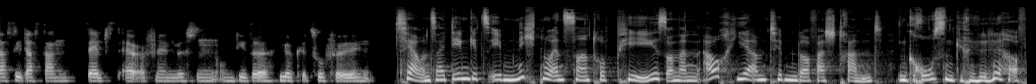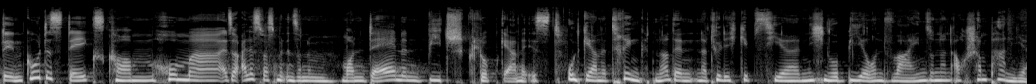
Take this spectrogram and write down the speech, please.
dass sie das dann selbst eröffnen müssen, um diese Lücke zu füllen. Tja, und seitdem gibt's eben nicht nur in Saint-Tropez, sondern auch hier am Timmendorfer Strand einen großen Grill, auf den gute Steaks kommen, Hummer, also alles, was man in so einem mondänen Beachclub gerne isst. Und gerne trinkt, ne? denn natürlich gibt's hier nicht nur Bier und Wein, sondern auch Champagner.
